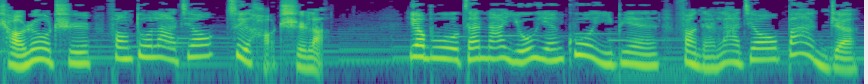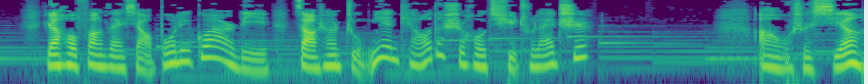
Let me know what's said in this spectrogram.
炒肉吃放剁辣椒最好吃了。要不咱拿油盐过一遍，放点辣椒拌着，然后放在小玻璃罐里，早上煮面条的时候取出来吃。啊，我说行。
